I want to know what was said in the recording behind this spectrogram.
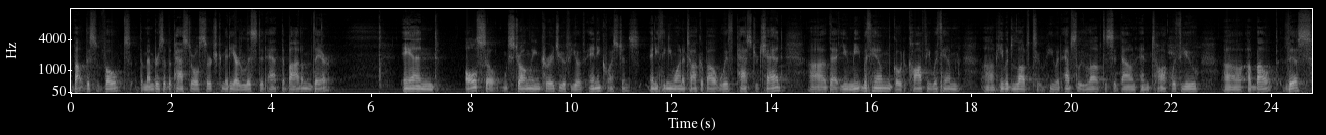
about this vote. The members of the pastoral search committee are listed at the bottom there. And also, we strongly encourage you if you have any questions, anything you want to talk about with Pastor Chad, uh, that you meet with him, go to coffee with him. Um, he would love to. He would absolutely love to sit down and talk with you uh, about this.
